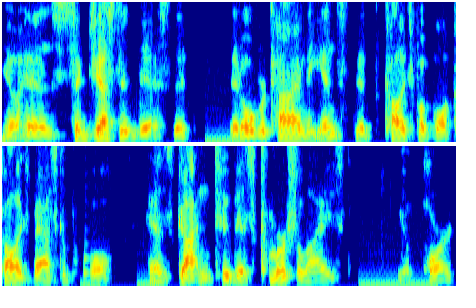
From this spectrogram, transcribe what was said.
you know has suggested this that that over time the that college football, college basketball has gotten to this commercialized you know part,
